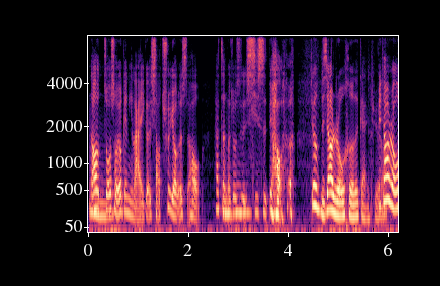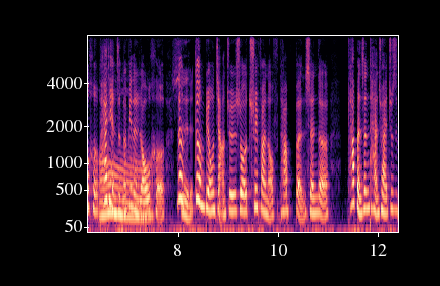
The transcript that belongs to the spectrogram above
然后左手又给你来一个小 trio 的时候，它整个就是稀释掉了，就比较柔和的感觉，比较柔和，拍点整个变得柔和。哦、那更不用讲，就是说 Trifonov 它本身的，它本身弹出来就是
